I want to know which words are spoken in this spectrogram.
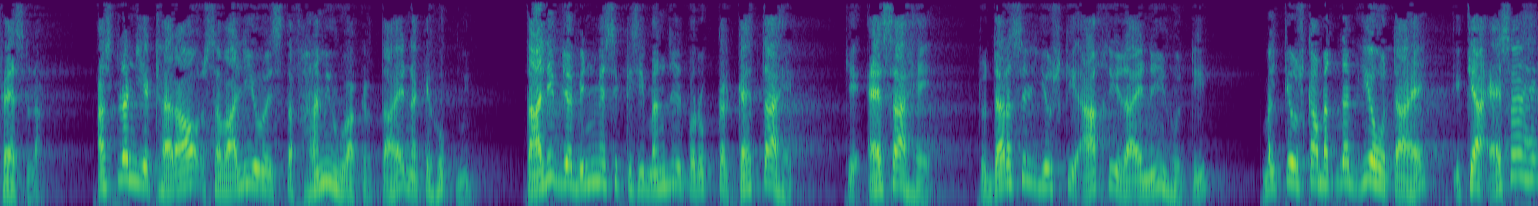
فیصلہ۔ اصلاً یہ ٹھہراؤ سوالی و استفہامی ہوا کرتا ہے، نہ کہ حکمی۔ طالب جب ان میں سے کسی منزل پر رک کر کہتا ہے کہ ایسا ہے، تو دراصل یہ اس کی آخری رائے نہیں ہوتی، بلکہ اس کا مطلب یہ ہوتا ہے کہ کیا ایسا ہے؟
